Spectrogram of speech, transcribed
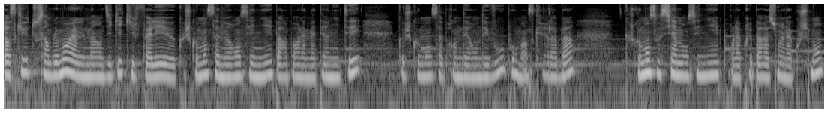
Parce que tout simplement, elle m'a indiqué qu'il fallait euh, que je commence à me renseigner par rapport à la maternité, que je commence à prendre des rendez-vous pour m'inscrire là-bas, que je commence aussi à m'enseigner pour la préparation à l'accouchement,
